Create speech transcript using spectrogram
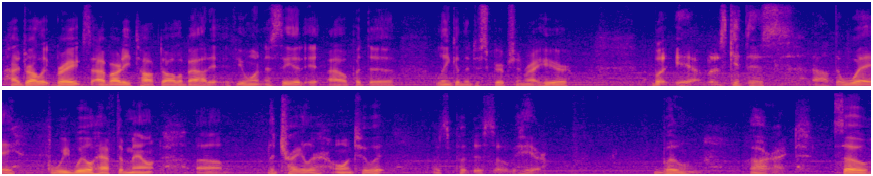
Hydraulic brakes, I've already talked all about it. If you want to see it, it, I'll put the link in the description right here. But yeah, let's get this out the way. We will have to mount um, the trailer onto it. Let's put this over here. Boom. All right. So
